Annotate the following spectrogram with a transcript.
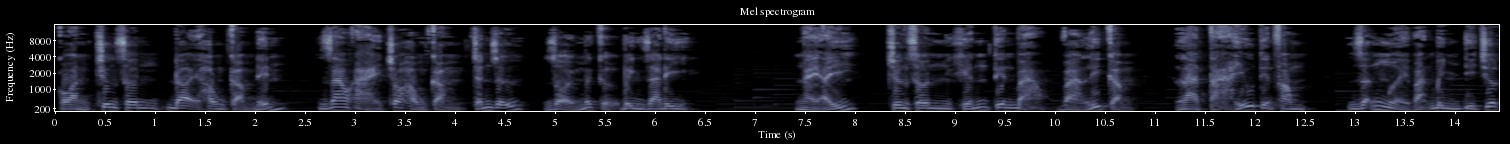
còn trương sơn đợi hồng cẩm đến giao ải cho hồng cẩm chấn giữ rồi mới cử binh ra đi. Ngày ấy, trương sơn khiến tiên bảo và lý cẩm là tả hữu tiên phong, dẫn mười vạn binh đi trước.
